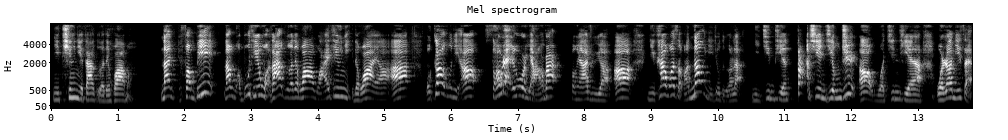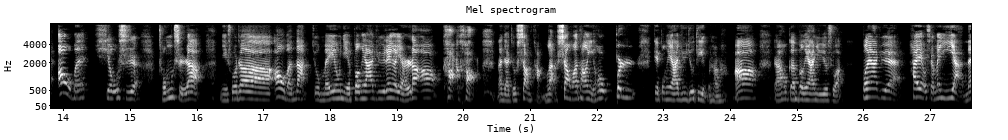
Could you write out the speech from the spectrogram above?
你听你大哥的话吗？那你放屁！那我不听我大哥的话，我还听你的话呀？啊！我告诉你啊，少在这给我扬吧，崩牙驹呀！啊！你看我怎么弄你就得了。你今天大限将至啊！我今天，我让你在澳门消失，从此啊，你说这澳门呐就没有你崩牙驹这个人了啊！咔咔，那家就上堂了。上完堂以后，嘣儿给崩牙驹就顶上了啊！然后跟崩牙驹就说。崩牙驹还有什么遗言没？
